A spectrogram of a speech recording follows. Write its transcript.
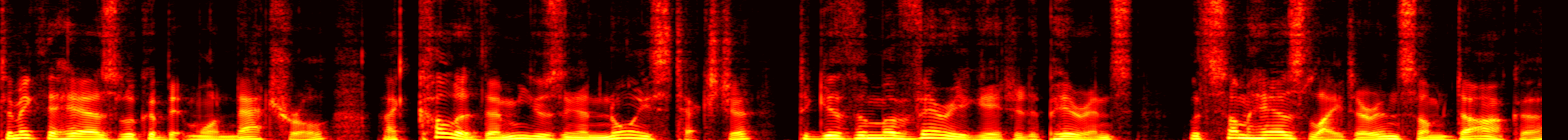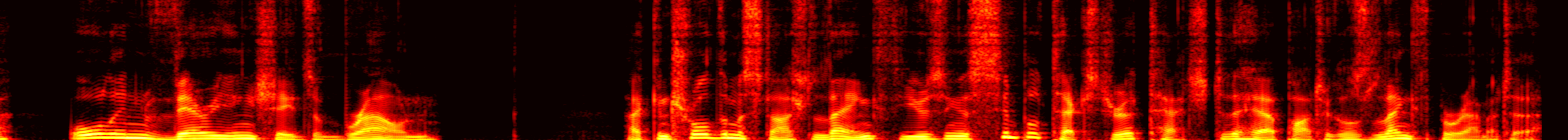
To make the hairs look a bit more natural, I colored them using a noise texture to give them a variegated appearance, with some hairs lighter and some darker, all in varying shades of brown. I controlled the moustache length using a simple texture attached to the hair particle's length parameter.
